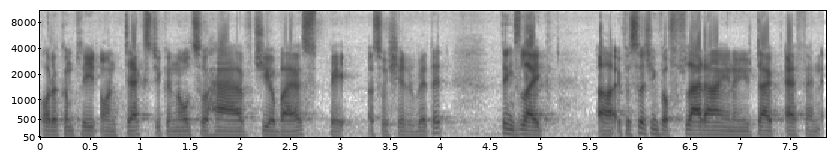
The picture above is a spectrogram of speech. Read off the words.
autocomplete on text. You can also have GeoBias associated with it. Things like uh, if you're searching for Flatiron and you type F and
